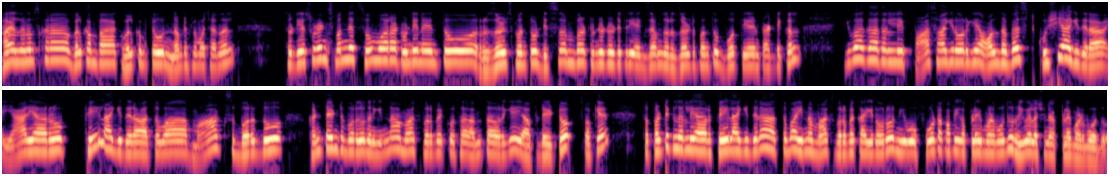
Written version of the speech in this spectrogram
ಹಾಯ್ ಹಲೋ ನಮಸ್ಕಾರ. ವೆಲ್ಕಮ್ ಬ್ಯಾಕ್ ವೆಲ್ಕಮ್ ಟು ನಮ್ಮ diploma channel so dear students ಮೊನ್ನೆ ಸೋಮವಾರ ಟ್ವೆಂಟಿ ನೈನ್ತು ರಿಸಲ್ಟ್ಸ್ ಬಂತು. ಡಿಸೆಂಬರ್ ಟ್ವೆಂಟಿ ಟ್ವೆಂಟಿ ತ್ರೀ ಎಕ್ಸಾಮ್ದು ರಿಸಲ್ಟ್ ಬಂತು. ಬೋತ್ ಥಿಯರಿ ಆ್ಯಂಡ್ ಪ್ರಾಕ್ಟಿಕಲ್ ಇವಾಗ ಅದರಲ್ಲಿ ಪಾಸ್ ಆಗಿರೋರಿಗೆ ಆಲ್ ದ ಬೆಸ್ಟ್ ಖುಷಿಯಾಗಿದ್ದೀರಾ ಯಾರ್ಯಾರು ಫೇಲ್ ಆಗಿದ್ದೀರಾ? ಅಥವಾ ಮಾರ್ಕ್ಸ್ ಬರೆದು ಕಂಟೆಂಟ್ ಬರೆದು, ನನಗೆ ಇನ್ನೂ ಮಾರ್ಕ್ಸ್ ಬರಬೇಕು ಸರ್ ಅಂಥವ್ರಿಗೆ ಈ ಅಪ್ಡೇಟು ಓಕೆ ಸೊ ಪರ್ಟಿಕ್ಯುಲರ್ಲಿ ಯಾರು ಫೇಲ್ ಆಗಿದ್ದೀರಾ? ಅಥವಾ ಇನ್ನೂ ಮಾರ್ಕ್ಸ್ ಬರಬೇಕಾಗಿರೋರು, ನೀವು ಫೋಟೋ ಕಾಪಿಗೆ ಅಪ್ಲೈ ಮಾಡ್ಬೋದು ರಿವ್ಯೂಲೇಷನ್ ಅಪ್ಲೈ ಮಾಡ್ಬೋದು.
